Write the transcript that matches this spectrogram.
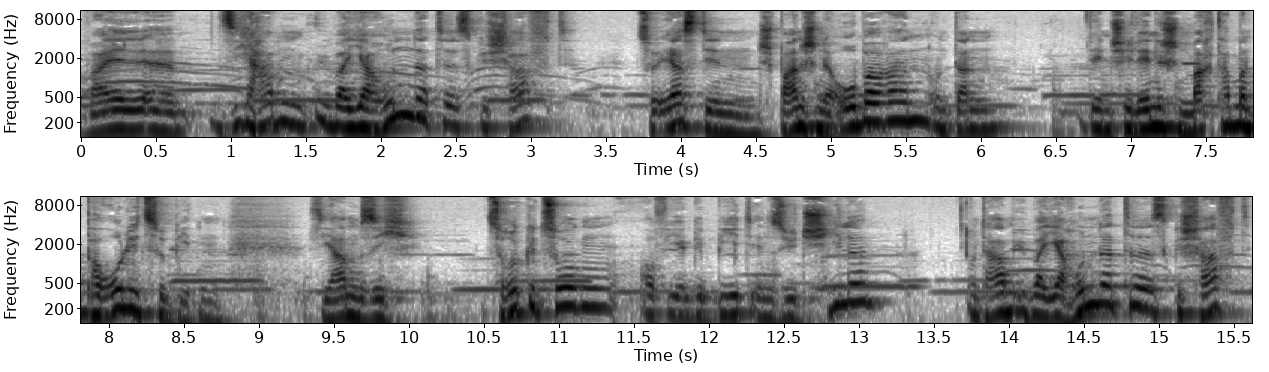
weil äh, sie haben über Jahrhunderte es geschafft, zuerst den spanischen Eroberern und dann den chilenischen Machthabern Paroli zu bieten. Sie haben sich zurückgezogen auf ihr Gebiet in Südchile und haben über Jahrhunderte es geschafft,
